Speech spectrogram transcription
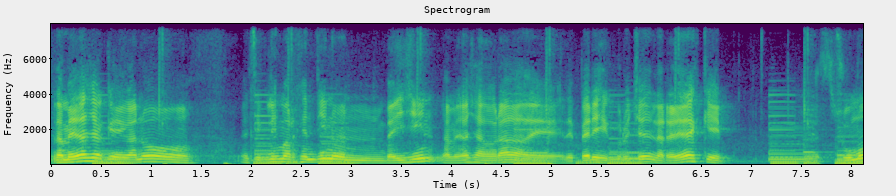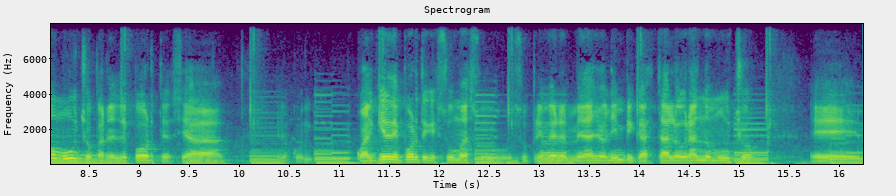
La medalla que ganó el ciclismo argentino en Beijing, la medalla dorada de, Pérez y Cruchet, la realidad es que sumó mucho para el deporte, o sea, cualquier deporte que suma su, primera medalla olímpica está logrando mucho, eh,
